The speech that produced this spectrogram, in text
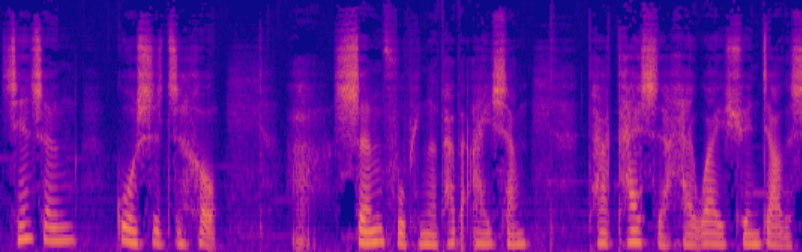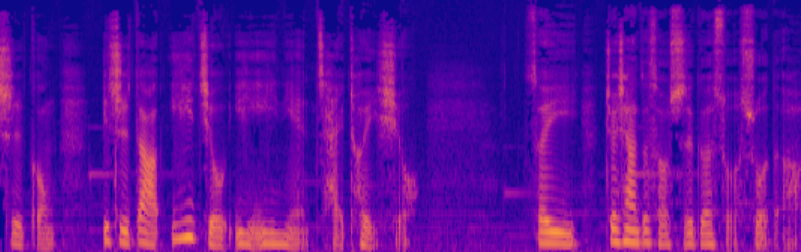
先生过世之后啊，神抚平了她的哀伤，她开始海外宣教的事工，一直到一九一一年才退休。所以，就像这首诗歌所说的啊，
